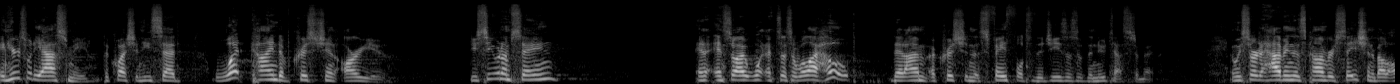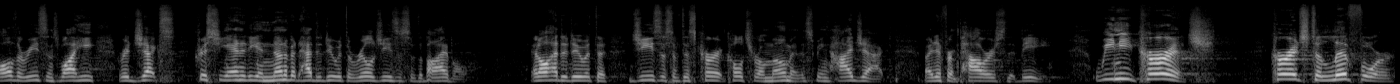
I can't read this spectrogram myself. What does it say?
And here's what he asked me the question. He said, What kind of Christian are you? Do you see what I'm saying? And, and so I went so I said, Well, I hope that I'm a Christian that's faithful to the Jesus of the New Testament. And we started having this conversation about all the reasons why he rejects Christianity, and none of it had to do with the real Jesus of the Bible. It all had to do with the Jesus of this current cultural moment that's being hijacked by different powers that be. We need courage courage to live for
